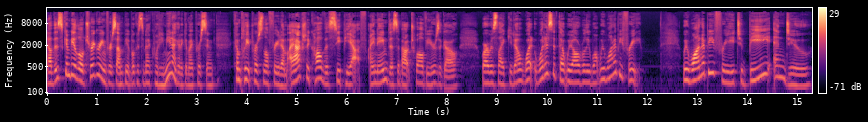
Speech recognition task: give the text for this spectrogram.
Now, this can be a little triggering for some people because they're like, what do you mean I got to give my person complete personal freedom? I actually call this CPF. I named this about 12 years ago where I was like, you know, what what is it that we all really want? We want to be free. We want to be free to be and do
